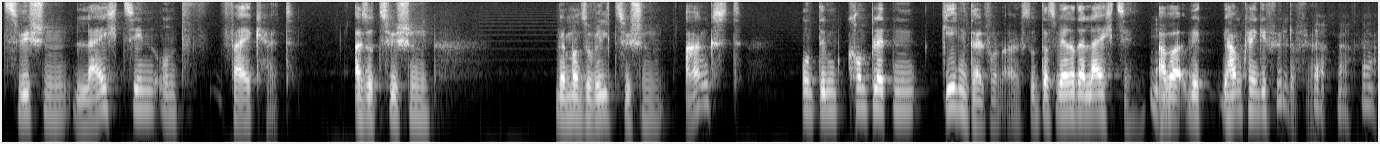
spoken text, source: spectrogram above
zwischen Leichtsinn und Feigheit. Also zwischen, wenn man so will, zwischen Angst und dem kompletten Gegenteil von Angst. Und das wäre der Leichtsinn. Mhm. Aber wir, wir haben kein Gefühl dafür. Ja, ja, ja.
